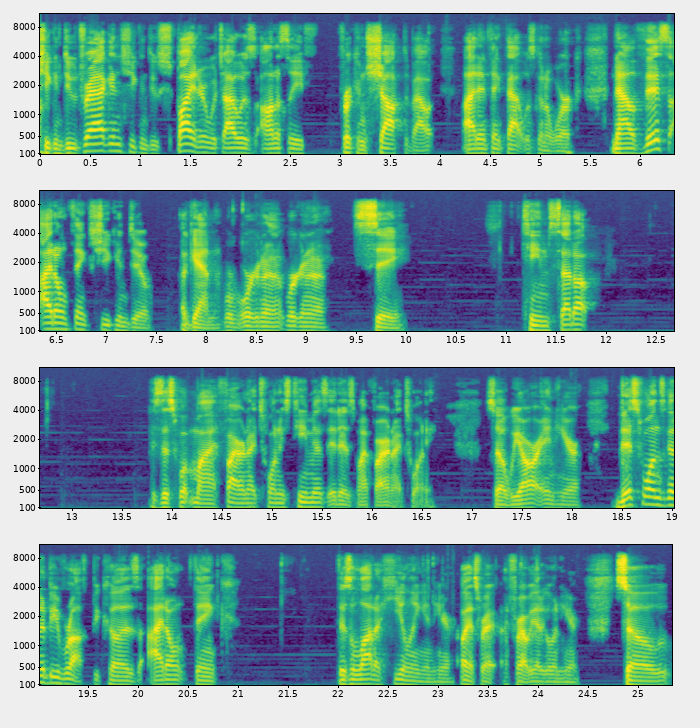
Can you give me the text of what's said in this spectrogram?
She can do dragon, she can do spider, which I was honestly freaking shocked about. I didn't think that was going to work. Now this I don't think she can do. Again, we're, we're gonna we're gonna see. Team setup. Is this what my Fire Knight 20s team is? It is my Fire Knight 20. So we are in here. This one's going to be rough because I don't think there's a lot of healing in here. Oh, that's right. I forgot we got to go in here. So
